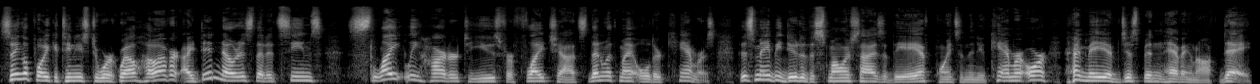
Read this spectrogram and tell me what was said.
Single point continues to work well, however, I did notice that it seems slightly harder to use for flight shots than with my older cameras. This may be due to the smaller size of the AF points in the new camera, or I may have just been having an off day.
